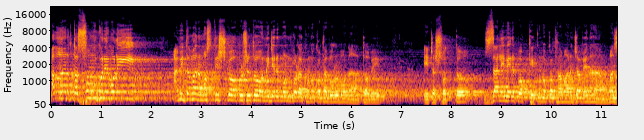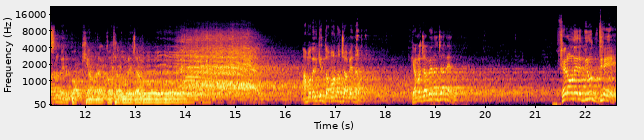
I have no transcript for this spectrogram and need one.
আল্লাহর কসম করে বলি, আমি তো আমার মস্তিষ্ক প্রসূত, নিজের মন গড়া কোনো কথা বলব না, তবে এটা সত্য। জালিমের পক্ষে কোনো কথা আমার যাবে না, মাজলুমের পক্ষে আমরা কথা বলে যাব। আমাদেরকে দমানো যাবে না। কেন যাবে না জানেন? ফেরনের বিরুদ্ধে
